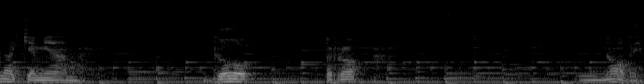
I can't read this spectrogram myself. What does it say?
La chiamiamo GoPro 9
